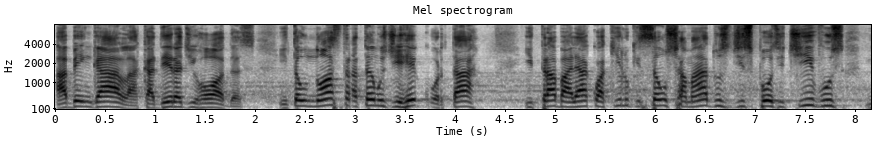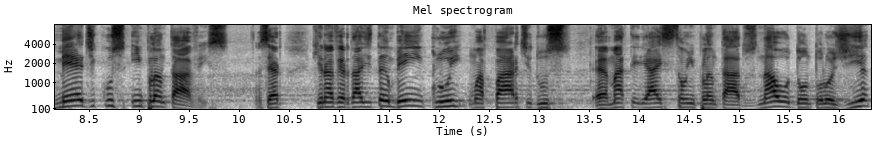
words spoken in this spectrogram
A bengala, a cadeira de rodas. Então, nós tratamos de recortar e trabalhar com aquilo que são chamados dispositivos médicos implantáveis tá certo? que na verdade também inclui uma parte dos é, materiais que são implantados na odontologia,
